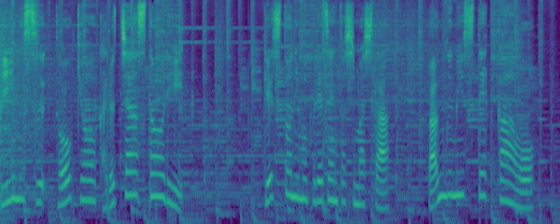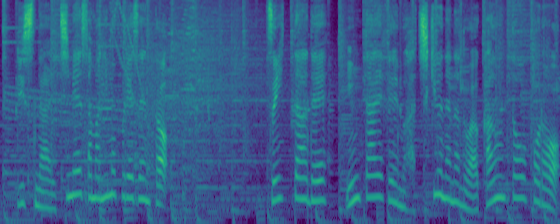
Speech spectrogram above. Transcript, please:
ビームス東京カルチャーストーリー。ゲストにもプレゼントしました。番組ステッカーをリスナー1名様にもプレゼントツイッターでインター FM897 のアカウントをフォロー。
